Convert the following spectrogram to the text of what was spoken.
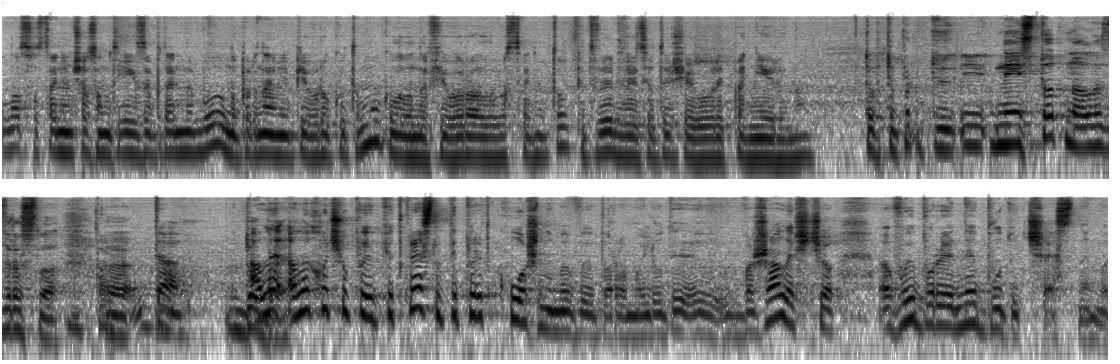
У нас останнім часом таких запитань не було, ну принаймні півроку тому, коли вони фігурували в останньому, то підтверджується те, що говорить пані Ірина. Тобто не істотно, але зросла. Е, Да. Добре. Але, але хочу підкреслити, перед кожними виборами люди е, вважали, що вибори не будуть чесними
